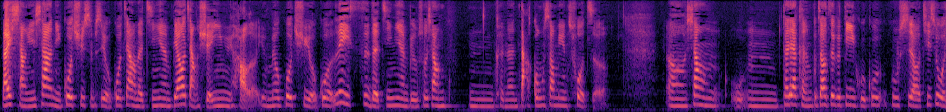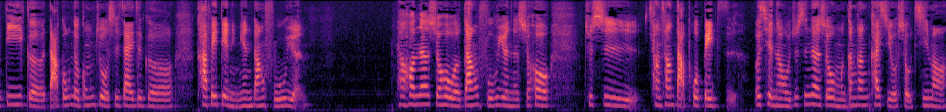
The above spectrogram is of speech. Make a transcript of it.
来想一下，你过去是不是有过这样的经验？不要讲学英语好了，有没有过去有过类似的经验？比如说像，嗯，可能打工上面挫折，嗯，像我，嗯，大家可能不知道这个第一股故故事哦。其实我第一个打工的工作是在这个咖啡店里面当服务员。然后那时候我当服务员的时候，就是常常打破杯子，而且呢，我就是那时候我们刚刚开始有手机嘛，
